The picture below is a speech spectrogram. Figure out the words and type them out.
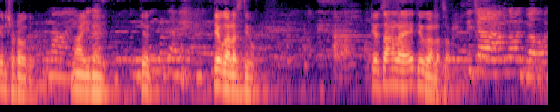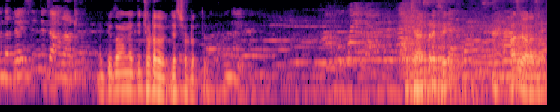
तरी छोटा होतो. नाही नाही नाही. ते तेव घालायचं तेव तेव चांगला आहे तेव घालायचा तिच्या अंगामध्ये आहे ते चांगला वाटतो ते चांगला नाही ते छोटा होतो जास्त छोटा होतो. छान ड्रेस आहे हाच घालायचा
